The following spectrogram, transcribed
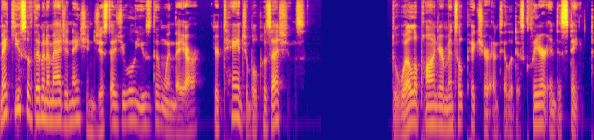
Make use of them in imagination just as you will use them when they are your tangible possessions. Dwell upon your mental picture until it is clear and distinct,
